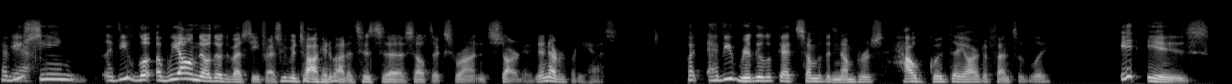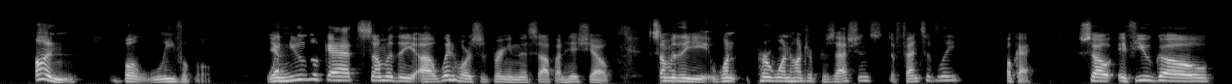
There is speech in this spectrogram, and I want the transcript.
Have you seen? Have you look? We all know they're the best defense. We've been talking about it since the Celtics run started, and everybody has. But have you really looked at some of the numbers? How good they are defensively? It is unbelievable. When you look at some of the uh, Windhorst is bringing this up on his show, some of the one per 100 possessions defensively. Okay, so if you go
